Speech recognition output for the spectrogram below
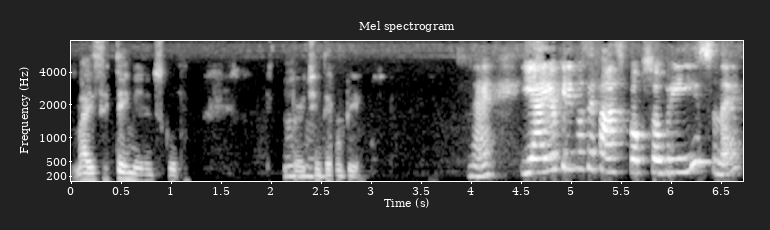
Mas termina, desculpa. Uhum. Eu te interrompi. Né? E aí eu queria que você falasse um pouco sobre isso, né?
